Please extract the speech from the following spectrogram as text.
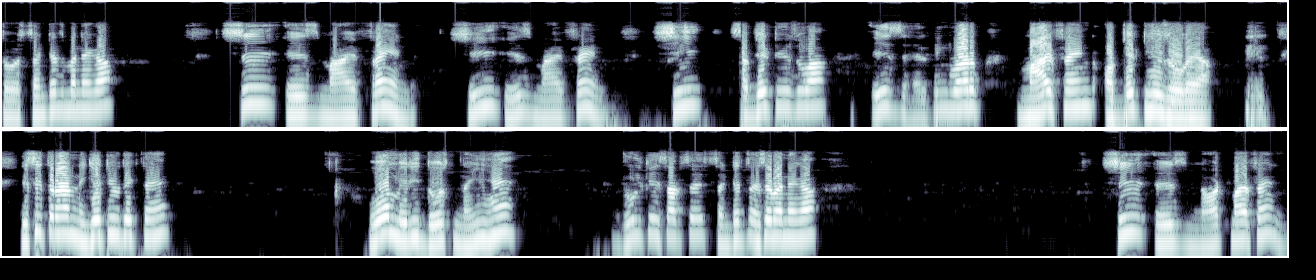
तो सेंटेंस बनेगा। She is my friend she is my friend she subject use हुआ is helping verb my friend object use हो गया. इसी तरह निगेटिव देखते हैं. वो मेरी दोस्त नहीं है. रूल के हिसाब से सेंटेंस ऐसे बनेगा. She is not my friend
